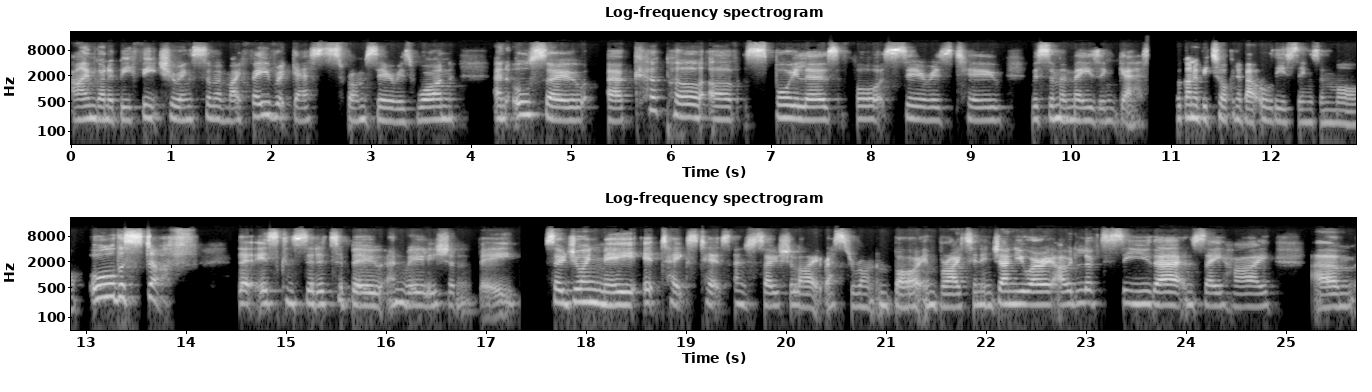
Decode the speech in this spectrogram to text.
I'm going to be featuring some of my favorite guests from series one and also a couple of spoilers for series two with some amazing guests. We're going to be talking about all these things and more, all the stuff that is considered taboo and really shouldn't be. So join me, It Takes Tits and Socialite Restaurant and Bar in Brighton in January. I would love to see you there and say hi. Um,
